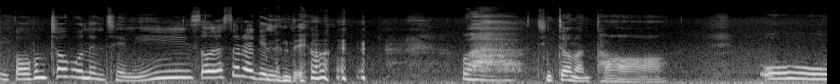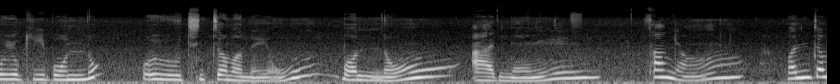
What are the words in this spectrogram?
이거 훔쳐보는 재미 쏠쏠하겠는데요. 와, 진짜 많다. 오, 여기 뭔노? 오, 진짜 많네요. 뭔노, 아리엘, 성형, 완전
